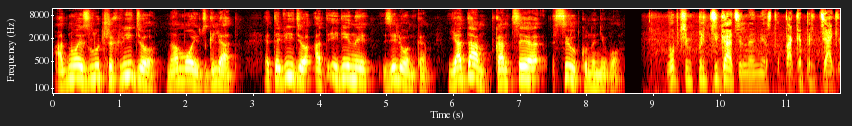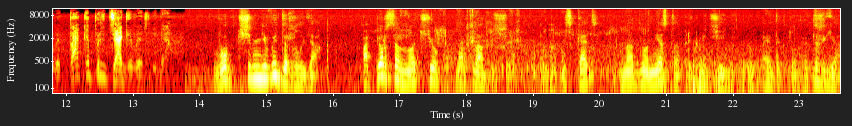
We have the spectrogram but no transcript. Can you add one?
Одно из лучших видео, на мой взгляд, это видео от Ирины Зеленка. Я дам в конце ссылку на него. В общем, притягательное место. Так и притягивает, так и притягивает меня. В общем, не выдержал я. Поперся ночью на кладбище. Искать на одно место приключений. А это кто? Это же я.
